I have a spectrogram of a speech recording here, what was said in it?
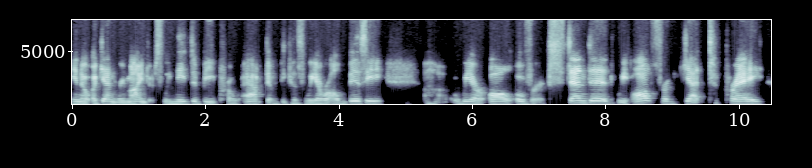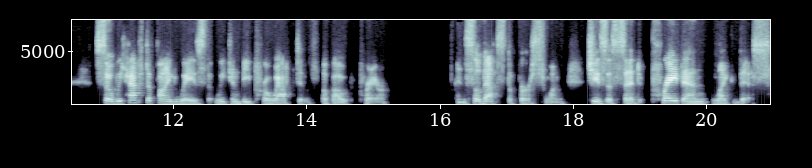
you know, again, reminders we need to be proactive because we are all busy. Uh, we are all overextended. We all forget to pray. So we have to find ways that we can be proactive about prayer. And so that's the first one. Jesus said, Pray then like this.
